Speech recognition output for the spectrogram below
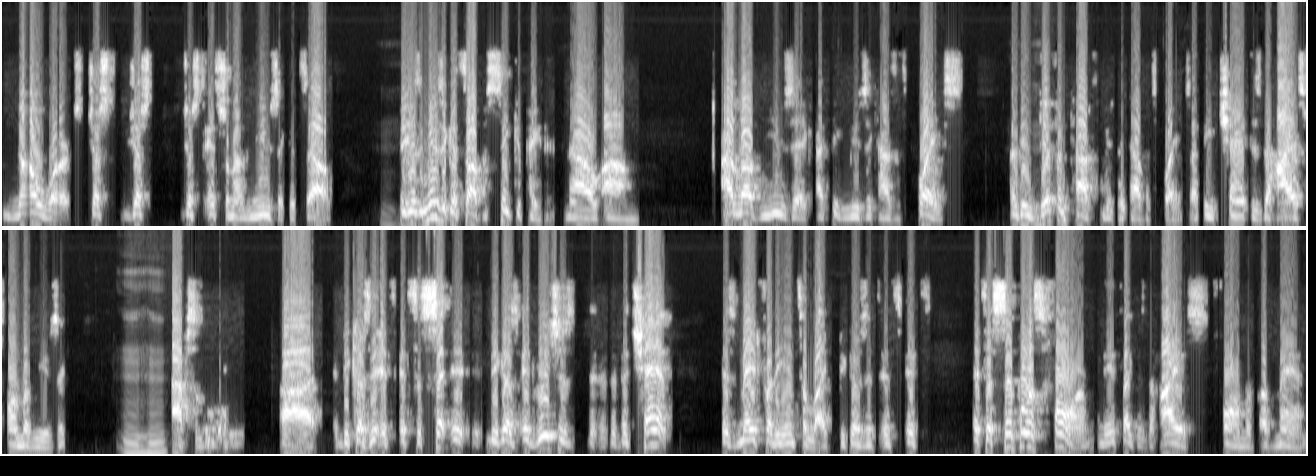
no words, just just just instrumental music itself, mm-hmm. because the music itself is syncopated. Now, um, I love music. I think music has its place. I think mm-hmm. different types of music have its place. I think chant is the highest form of music. Mm-hmm. Absolutely, uh, because it's it's a it, because it reaches the, the, chant is made for the intellect because it's it's it's it's the simplest form. And the intellect is the highest form of, of man.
